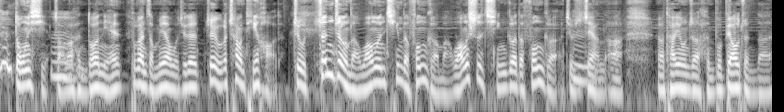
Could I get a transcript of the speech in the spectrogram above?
东西，嗯找了很多年。不管怎么样，我觉得这有个唱挺好的，就真正的王文清的风格嘛，王氏情歌的风格就是这样的啊。然后他用着很不标准的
